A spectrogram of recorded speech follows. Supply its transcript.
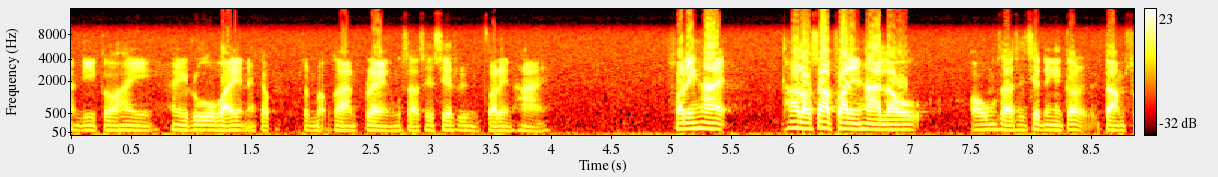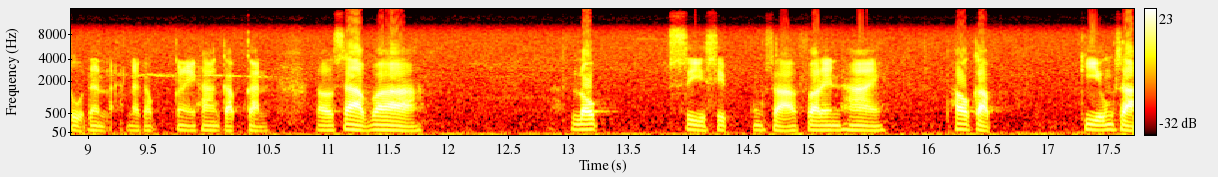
อันนี้ก็ให้ให้รู้เอาไว้นะครับสำหรับการแปลงองศาเซลเซียสเป็นฟาเรนไฮต์ฟาเรนไฮต์ถ้าเราทราบฟาเรนไฮต์เราเอาองศาเซลเซียสยังไงก็ตามสูตรนั่นแหละนะครับในทางกลับกัน เราทราบว่าลบ 40 องศาฟาเรนไฮต์เท่ากับกี่องศา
